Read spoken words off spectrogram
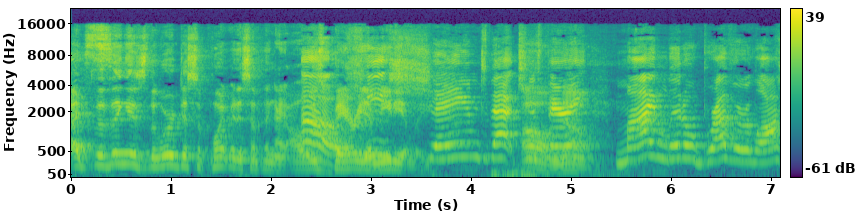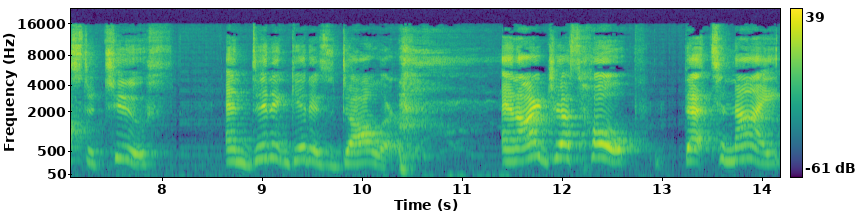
I, the thing is, the word disappointment is something I always oh, bury he immediately. shamed that tooth Oh, fairy. no. My little brother lost a tooth and didn't get his dollar. and I just hope that tonight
